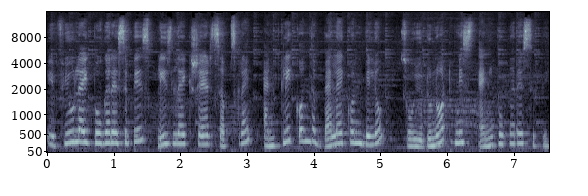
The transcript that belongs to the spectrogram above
If you like Bhoga recipes, please like, share, subscribe and click on the bell icon below so you do not miss any Bhoga recipe.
